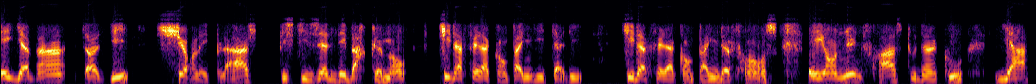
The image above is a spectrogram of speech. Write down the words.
Et Gabin t'a dit, sur les plages, puisqu'il faisait le débarquement, qu'il a fait la campagne d'Italie, qu'il a fait la campagne de France, et en une phrase, tout d'un coup, il y a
